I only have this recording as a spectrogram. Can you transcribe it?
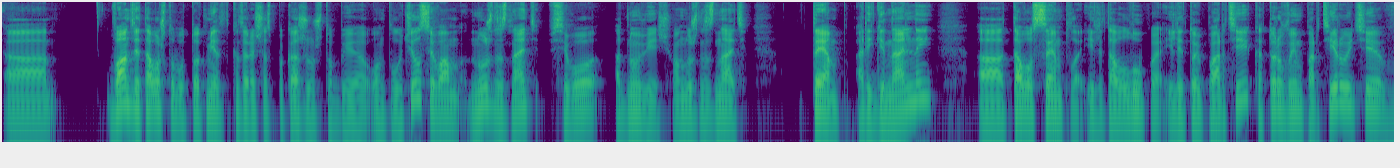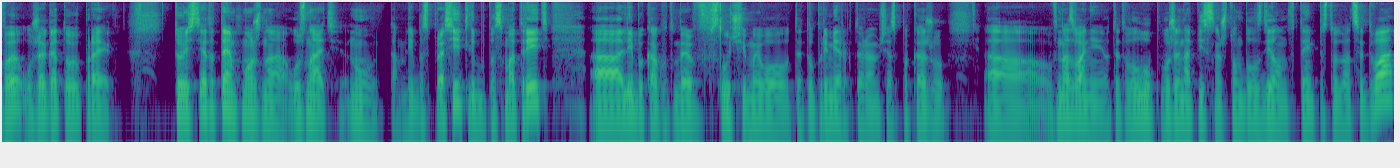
вам для того, чтобы тот метод, который я сейчас покажу, чтобы он получился, вам нужно знать всего одну вещь. Вам нужно знать темп оригинальный, а, того сэмпла или того лупа или той партии, которую вы импортируете в уже готовый проект. То есть этот темп можно узнать, ну, там, либо спросить, либо посмотреть, а, либо, как вот, например, в случае моего вот этого примера, который я вам сейчас покажу, а, в названии вот этого лупа уже написано, что он был сделан в темпе 122,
